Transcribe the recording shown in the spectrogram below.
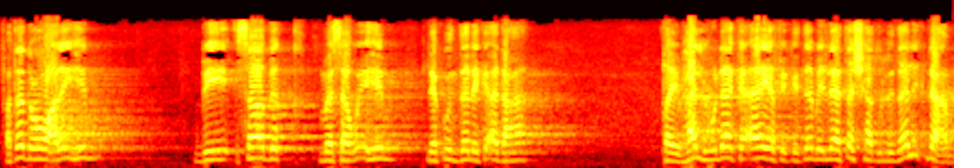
فتدعو عليهم بسابق مساوئهم ليكون ذلك أدعى طيب هل هناك آية في كتاب الله تشهد لذلك؟ نعم.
